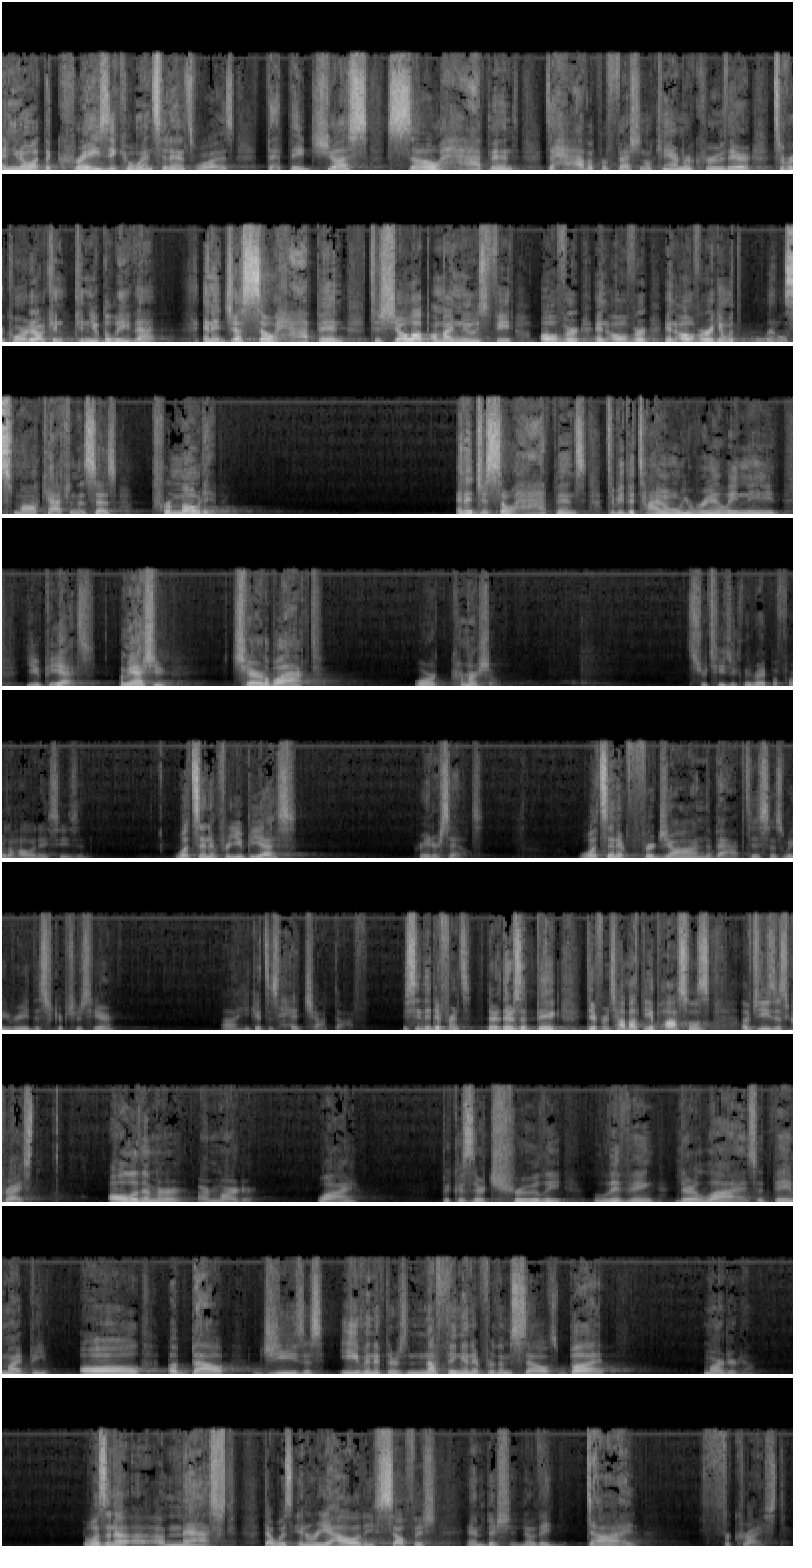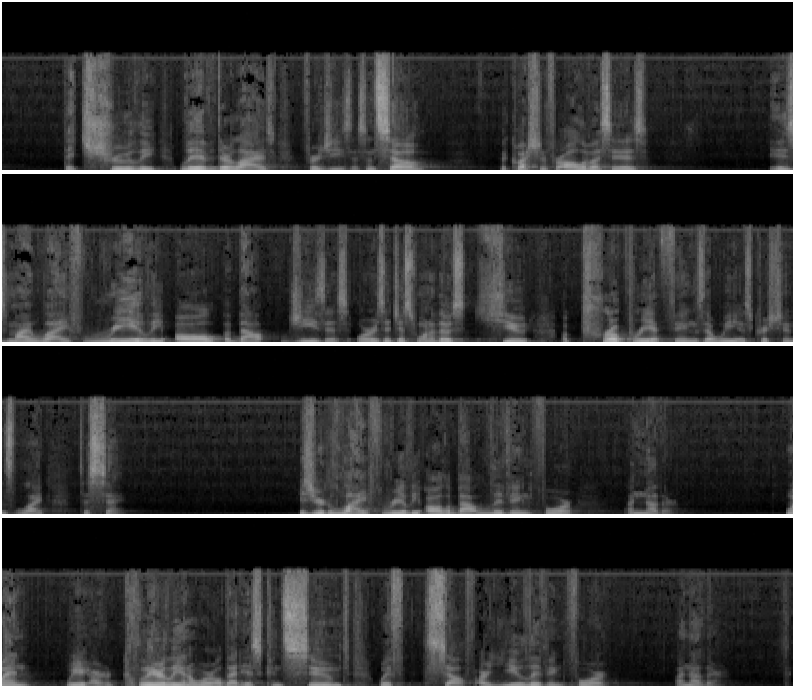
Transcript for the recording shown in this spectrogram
And you know what? The crazy coincidence was that they just so happened to have a professional camera crew there to record it all. Can, can you believe that? And it just so happened to show up on my news feed over and over and over again with a little small caption that says, promoted. And it just so happens to be the time when we really need UPS. Let me ask you charitable act or commercial? strategically right before the holiday season. What's in it for UPS? Greater sales. What's in it for John the Baptist as we read the scriptures here? Uh, he gets his head chopped off. You see the difference? There, there's a big difference. How about the apostles of Jesus Christ? All of them are, are martyred. Why? Because they're truly living their lives that they might be all about Jesus, even if there's nothing in it for themselves but martyrdom. It wasn't a, a mask that was in reality selfish ambition. No, they died for Christ. They truly lived their lives for Jesus. And so, the question for all of us is Is my life really all about Jesus, or is it just one of those cute, appropriate things that we as Christians like to say? Is your life really all about living for another? When we are clearly in a world that is consumed with self, are you living for another?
